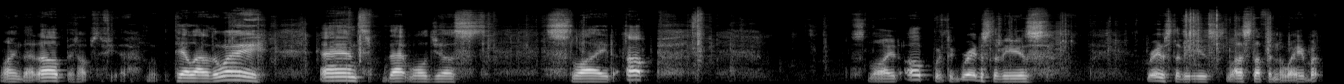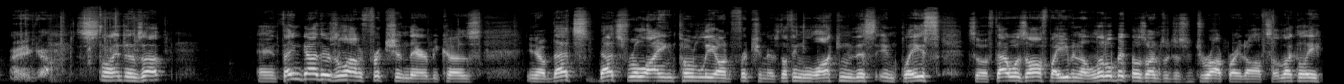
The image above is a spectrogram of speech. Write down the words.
line that up. It helps if you move the tail out of the way, and that will just slide up, slide up with the greatest of ease. Greatest of ease. A lot of stuff in the way, but there you go. Slide those up. And thank God there's a lot of friction there because, you know, that's that's relying totally on friction. There's nothing locking this in place. So if that was off by even a little bit, those arms would just drop right off. So luckily,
